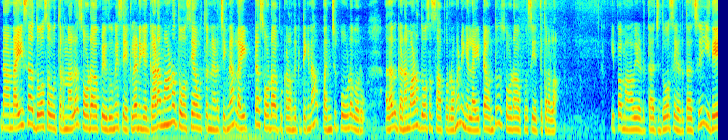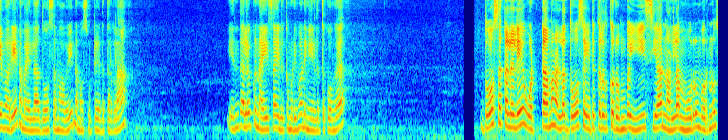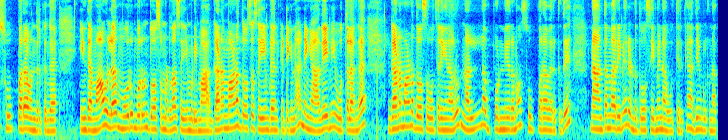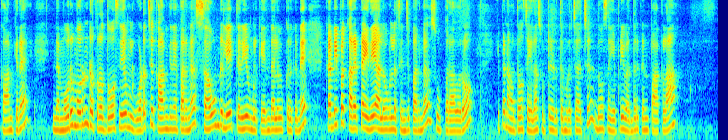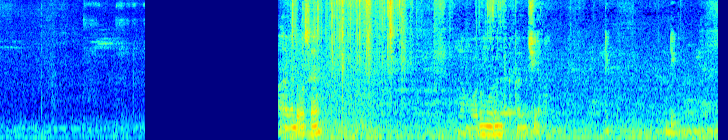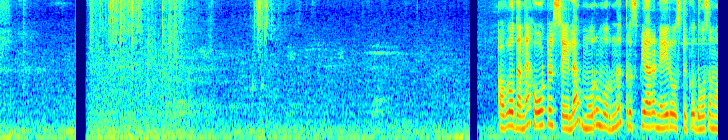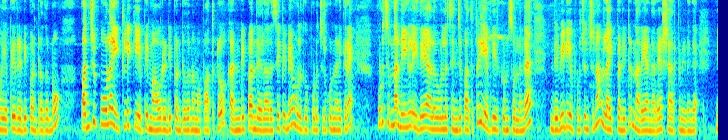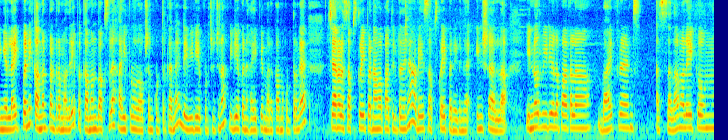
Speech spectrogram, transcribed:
நான் நைஸாக தோசை ஊற்றுறதுனால சோடாப்பு எதுவுமே சேர்க்கல. நீங்கள் கனமான தோசையாக ஊற்றுன்னு நினச்சிங்கன்னா லைட்டாக சோடாப்பு கலந்துக்கிட்டிங்கன்னா பஞ்சு போல் வரும். அதாவது கனமான தோசை சாப்பிட்றவங்க நீங்கள் லைட்டாக வந்து சோடாப்பு சேர்த்துக்கிறலாம். இப்போ மாவு எடுத்தாச்சு தோசை எடுத்தாச்சு. இதே மாதிரியே நம்ம எல்லா தோசை மாவையும் நம்ம சுட்டு எடுத்துடலாம். எந்த அளவுக்கு நைஸாக இழுக்க முடியுமோ நீங்கள் இழுத்துக்கோங்க. தோசை கல்லிலே ஒட்டாமல் நல்லா தோசை எடுக்கிறதுக்கு ரொம்ப ஈஸியாக நல்லா மொறு மொறுன்னு சூப்பராக வந்திருக்குங்க. இந்த மாவில் மொறு மொறுன்னு தோசை மட்டும் தான் செய்ய முடியுமா? கனமான தோசை செய்ய முடியாதுன்னு கேட்டிங்கன்னா நீங்கள் அதையுமே ஊற்றலாங்க கனமான தோசை ஊற்றுனீங்கனாலும் நல்ல பொன்னிறமாக சூப்பராக இருக்குது நான் அந்த மாதிரியுமே ரெண்டு தோசையுமே நான் ஊற்றிருக்கேன் அதையும் உங்களுக்கு நான் காமிக்கிறேன். இந்த மொறு மொறுன்னு இருக்கிற தோசையை உங்களுக்கு உடச்சி காமிக்கிறேன் பாருங்கள் சவுண்டுலேயே தெரியும் உங்களுக்கு எந்த அளவுக்கு இருக்குன்னு. கண்டிப்பாக கரெக்டாக இதே அளவுகளில் செஞ்சு பாருங்கள் சூப்பராக வரும். இப்போ நம்ம தோசையெல்லாம் சுட்டு எடுத்து முடிச்சாச்சு. தோசை எப்படி வந்திருக்குன்னு பார்க்கலாம். பாருங்க தோசை. மொறு மொறுன்னு இருக்கு டிப் டிப். அவ்வளோதாங்க. ஹோட்டல் ஸ்டேயில் மொறு மொறுன்னு கிறிஸ்பியான நெய் ரோஸ்ட்டுக்கு தோசை மாவு எப்படி ரெடி பண்ணுறதுன்னு பஞ்சு போல் இட்லிக்கு எப்படி மாவு ரெடி பண்ணுறதுன்னு நம்ம பார்த்துட்டோம். கண்டிப்பாக இந்த எல்லா ரெசிபியுமே உங்களுக்கு பிடிச்சிருக்குன்னு நினைக்கிறேன். பிடிச்சிருந்தா நீங்களும் இதே அளவுகளில் செஞ்சு பார்த்துட்டு எப்படி இருக்குன்னு சொல்லுங்கள் இந்த வீடியோ பிடிச்சிருந்துச்சுன்னா லைக் பண்ணிவிட்டு நிறையா நிறையா ஷேர் பண்ணிவிடுங்க நீங்கள் லைக் பண்ணி கமெண்ட் பண்ணுற மாதிரி இப்போ கமெண்ட் பாக்ஸில் ஹைப்னு ஒரு ஆப்ஷன் கொடுத்துருக்காங்க. இந்த வீடியோ பிடிச்சிருந்துச்சுன்னா வீடியோக்கான ஹைப்பே மறக்காமல் கொடுத்துருங்க. சேனலை சப்ஸ்கிரைப் பண்ணாமல் பார்த்துக்கிட்டதுன்னா அப்படியே சப்ஸ்கிரைப் பண்ணிவிடுங்க இன்ஷா அல்லா இன்னொரு வீடியோவில் பார்க்கலாம். பாய் ஃப்ரெண்ட்ஸ் அஸ்ஸலாமு வலைக்கம்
